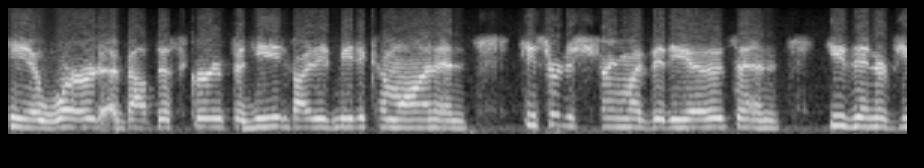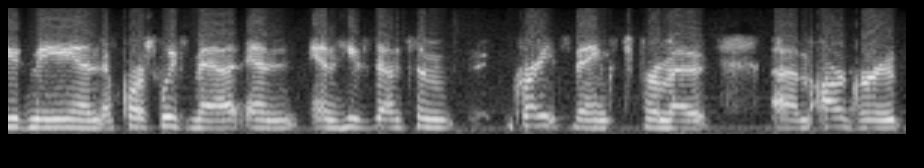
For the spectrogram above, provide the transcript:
you know, word about this group, and he invited me to come on, and he started sharing my videos, and he's interviewed me, and of course, we've met, and and he's done some great things to promote um, our group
